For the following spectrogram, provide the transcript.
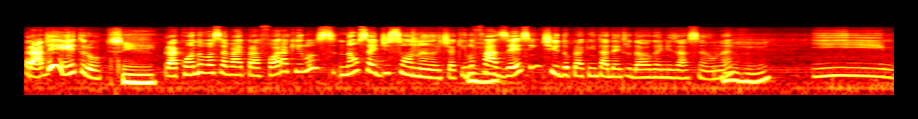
para dentro. Sim. Para quando você vai para fora, aquilo não ser dissonante, aquilo uhum. fazer sentido para quem está dentro da organização, né? Uhum. E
